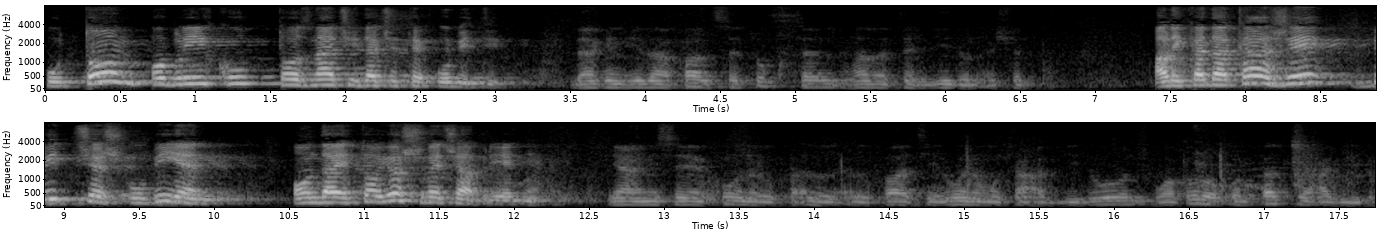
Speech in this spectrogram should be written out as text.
u tom obliku, to znači da ćete ubiti. لكن إذا قال ستقتل هذا تهديد أشد Ali kada kaže bit ćeš ubijen, onda je to još veća prijetnja. يعني سيكون الق- ال- القاتلون متعددون وطرق القتل عديدة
